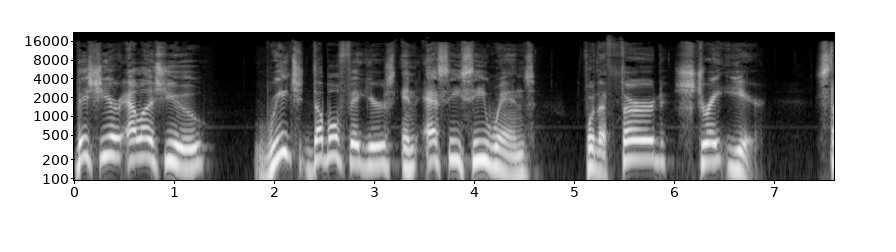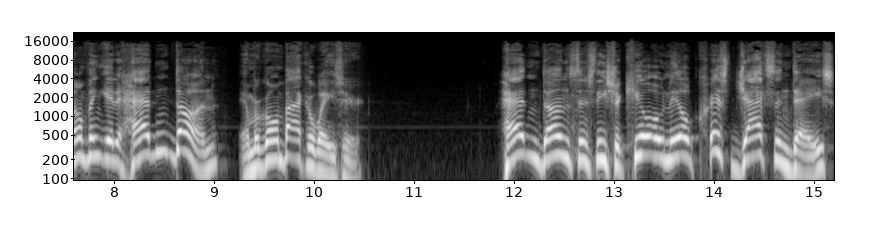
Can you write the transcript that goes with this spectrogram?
This year LSU reached double figures in SEC wins for the third straight year. Something it hadn't done, and we're going back a ways here. Hadn't done since the Shaquille O'Neal, Chris Jackson days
